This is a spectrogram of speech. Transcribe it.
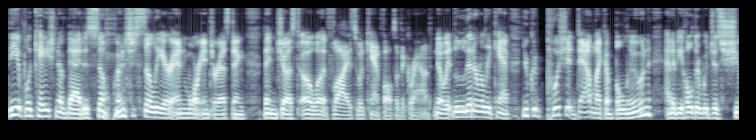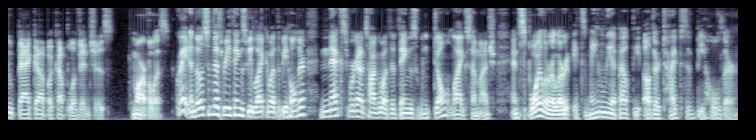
the implication of that is so much sillier and more interesting than just, oh well it flies so it can't fall to the ground. No, it literally can. You could push it down like a balloon and a beholder would just shoot back up a couple of inches marvelous. Great, and those are the three things we like about the Beholder. Next, we're going to talk about the things we don't like so much. And spoiler alert, it's mainly about the other types of Beholder.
